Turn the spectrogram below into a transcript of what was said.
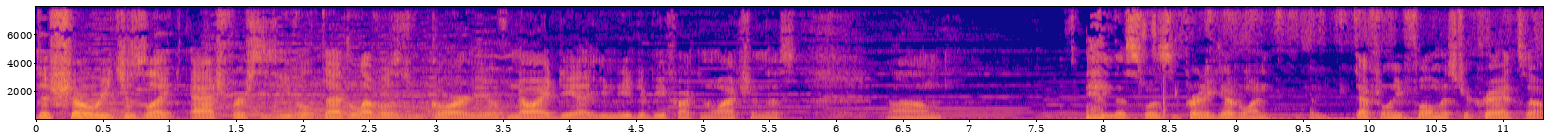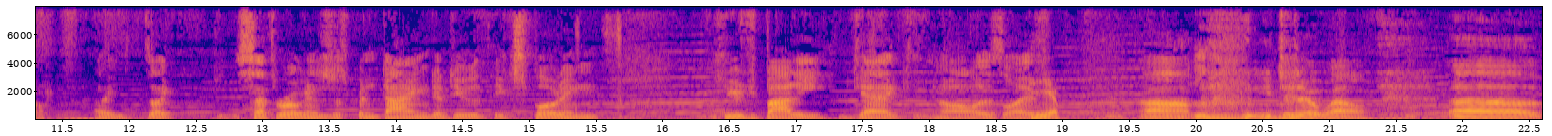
this show reaches like Ash versus Evil Dead levels of gore. You have no idea. You need to be fucking watching this. Um, and this was a pretty good one. Definitely full Mr. Creosote. I think like Seth Rogen's just been dying to do the exploding huge body gag, you know, all his life. Yep. Um, he did it well. Uh,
